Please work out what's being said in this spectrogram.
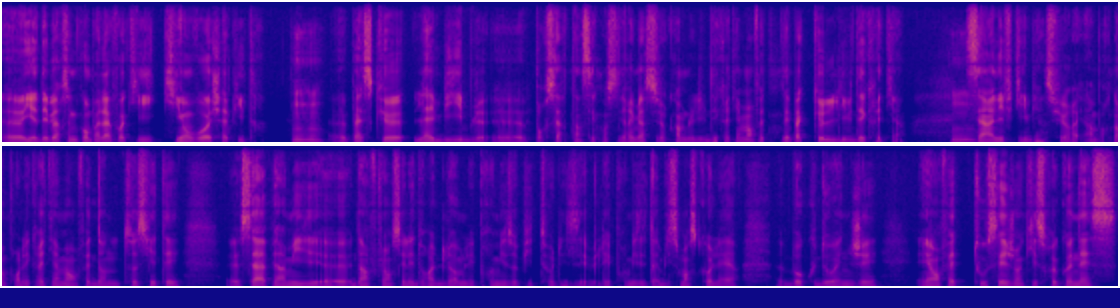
Il y a des personnes qui n'ont pas la foi qui, qui envoient au chapitre. Mhm. Euh, parce que la Bible, euh, pour certains, c'est considéré bien sûr comme le livre des chrétiens, mais en fait, ce n'est pas que le livre des chrétiens. Mhm. C'est un livre qui, bien sûr, est important pour les chrétiens, mais en fait, dans notre société, euh, ça a permis d'influencer les droits de l'homme, les premiers hôpitaux, les, les premiers établissements scolaires, beaucoup d'ONG. Et en fait, tous ces gens qui se reconnaissent,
